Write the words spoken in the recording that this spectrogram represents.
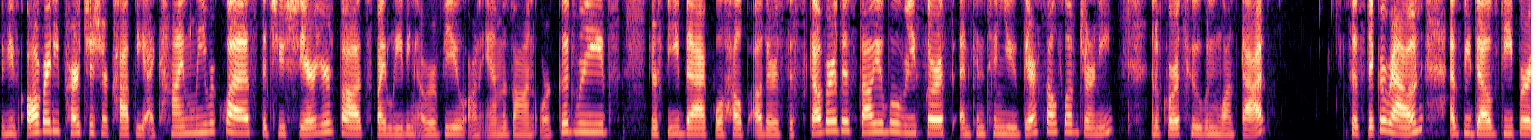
If you've already purchased your copy, I kindly request that you share your thoughts by leaving a review on Amazon or Goodreads. Your feedback will help others discover this valuable resource and continue their self love journey. And of course, who wouldn't want that? So stick around as we delve deeper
